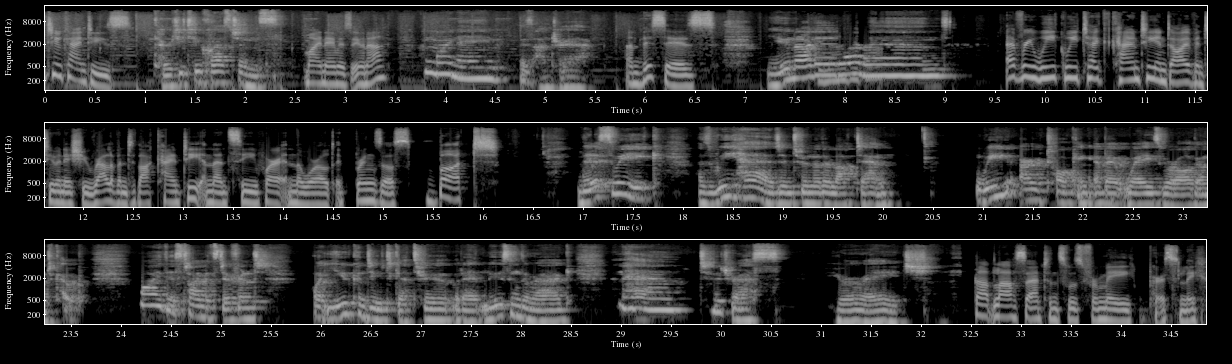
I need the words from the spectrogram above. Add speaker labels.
Speaker 1: 32 counties.
Speaker 2: 32 questions.
Speaker 1: My name is Una.
Speaker 2: And my name is Andrea.
Speaker 1: And this is
Speaker 2: United Ireland.
Speaker 1: Every week, we take a county and dive into an issue relevant to that county and then see where in the world it brings us. But
Speaker 2: this week, as we head into another lockdown, we are talking about ways we're all going to cope. Why this time it's different, what you can do to get through it without losing the rag, and how to address your rage.
Speaker 1: That last sentence was for me personally.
